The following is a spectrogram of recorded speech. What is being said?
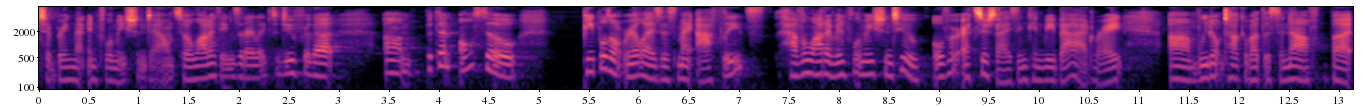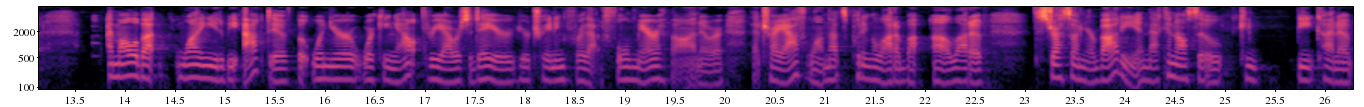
to bring that inflammation down. So a lot of things that I like to do for that um, but then also, people don't realize this. My athletes have a lot of inflammation too. Over exercising can be bad, right? Um, we don't talk about this enough, but I'm all about wanting you to be active. But when you're working out three hours a day, or you're training for that full marathon or that triathlon, that's putting a lot of a lot of stress on your body, and that can also can be kind of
